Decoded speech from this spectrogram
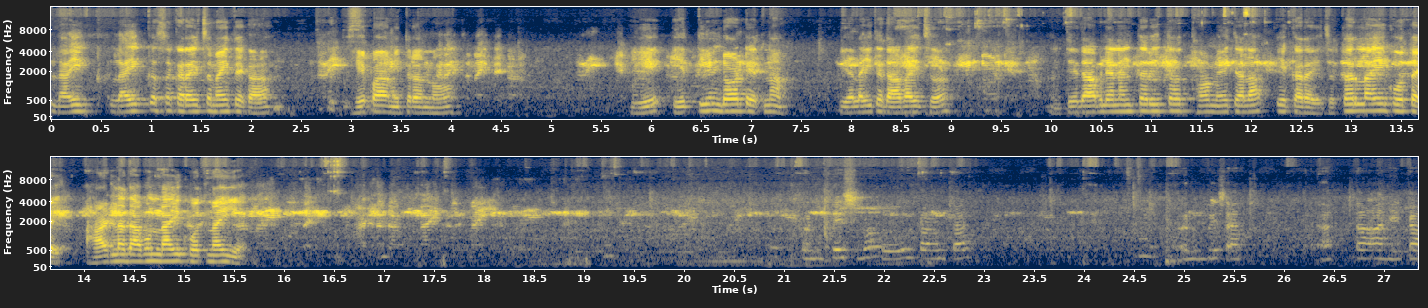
लाईक लाईक कसं करायचं माहिती आहे का? हे पहा मित्रांनो. हे हे तीन डॉट आहेत ना. याला इथं दाबायचं. आणि ते दाबल्यानंतर इथं थम आहे त्याला हे करायचं. तर लाईक होत आहे. हार्डला दाबून लाईक होत नाही आहे आहे का?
